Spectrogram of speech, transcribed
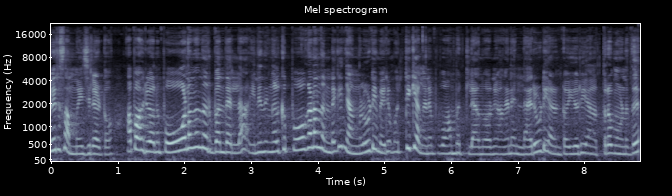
ഇവർ സമ്മതിച്ചില്ല കേട്ടോ. അപ്പോൾ അവർ പറഞ്ഞു പോകണമെന്ന് നിർബന്ധമല്ല. ഇനി നിങ്ങൾക്ക് പോകണം എന്നുണ്ടെങ്കിൽ ഞങ്ങളോടെയും വരും. ഒറ്റയ്ക്ക് അങ്ങനെ പോകാൻ പറ്റില്ല എന്ന് പറഞ്ഞു. അങ്ങനെ എല്ലാവരും കൂടിയാണ് കേട്ടോ ഈ ഒരു യാത്ര പോണത്.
